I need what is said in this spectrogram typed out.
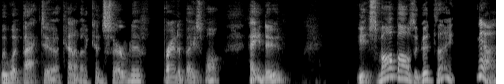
We went back to a kind of a conservative brand of baseball. Hey, dude, you, small ball is a good thing. Yeah.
